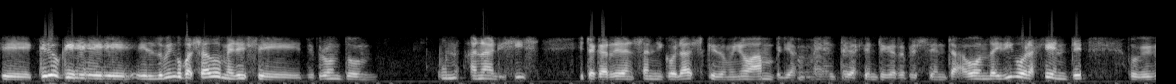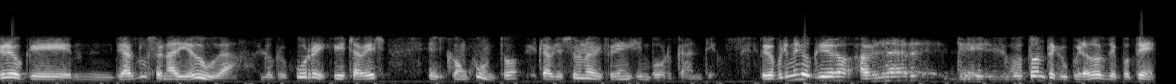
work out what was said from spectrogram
eh, creo que el domingo pasado merece de pronto un análisis esta carrera en San Nicolás que dominó ampliamente la gente que representa a Honda. Y digo la gente porque creo que mm, de Arduzo nadie duda. Lo que ocurre es que esta vez el conjunto estableció una diferencia importante. Pero primero quiero hablar del botón recuperador de Poté.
